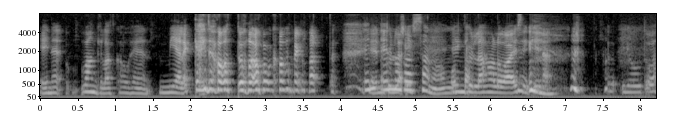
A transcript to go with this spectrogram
Ei ne vankilat kauhean mielekkäitä ole tuolla ulkomailla. Että en, en, en kyllä, osaa sanoa, mutta... En kyllä haluaisi ikinä joutua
